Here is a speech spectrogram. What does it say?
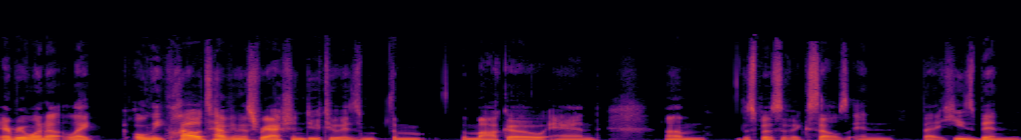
everyone uh, like only Cloud's having this reaction due to his the the Mako and um the specific cells in that he's been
